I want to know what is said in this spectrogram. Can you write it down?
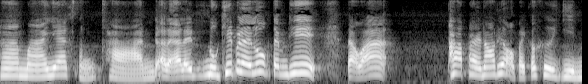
ห้าม้าแยกสังขารอะไรอะไรหนูคิดไปเลยลูกเต็มที่ แต่ว่าภาพภายนอกที่ออกไปก็คือยิ้ม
